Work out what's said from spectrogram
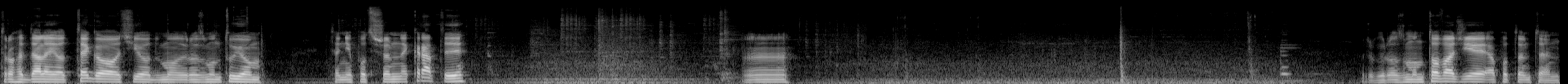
Trochę dalej od tego ci odmo- rozmontują te niepotrzebne kraty. Yy. Żeby rozmontować je, a potem ten.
